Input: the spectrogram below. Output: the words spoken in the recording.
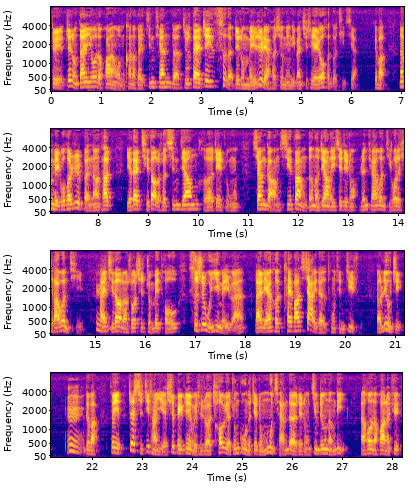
对这种担忧的话呢，我们看到在今天的就是在这一次的这种美日联合声明里边，其实也有很多体现，对吧？那美国和日本呢，它也在提到了说新疆和这种。香港、西藏等等这样的一些这种人权问题或者其他问题，还提到呢说是准备投四十五亿美元来联合开发下一代的通讯技术，叫六 G，嗯，对吧？所以这实际上也是被认为是说超越中共的这种目前的这种竞争能力，然后的话呢，去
